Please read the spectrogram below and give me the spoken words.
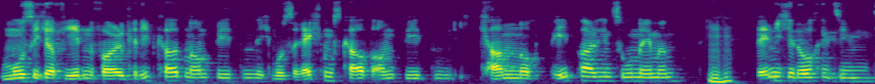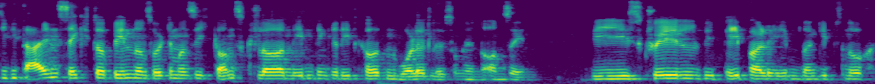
muss ich auf jeden Fall Kreditkarten anbieten, ich muss Rechnungskauf anbieten, ich kann noch PayPal hinzunehmen. Mhm. Wenn ich jedoch jetzt im digitalen Sektor bin, dann sollte man sich ganz klar neben den Kreditkarten Wallet-Lösungen ansehen. Wie Skrill, wie PayPal eben, dann gibt's noch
